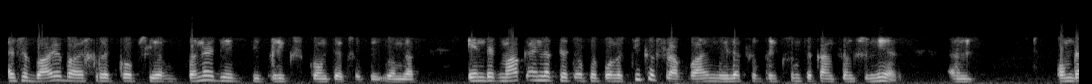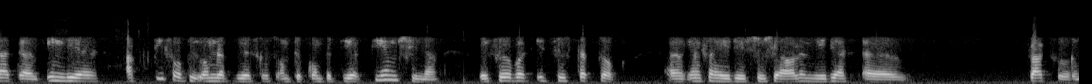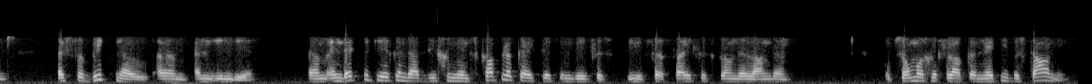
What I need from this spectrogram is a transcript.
is 'n baie baie groot kopseer binne die die BRICS konteks op die oomblik. En dit maak eintlik dit op 'n politieke vlak baie moeilik vir BRICS om te kan funksioneer. En omdat uh, Indië aktief op die oomblik besig is om te kompeteer teen China, byvoorbeeld iets soos TikTok, uh, een van hierdie sosiale media uh, platforms is verbied nou um, in Indië. Um, en dit beteken dat die gemeenskaplikheid tussen die die vyf verskillende lande op sommige vlakke net nie bestaan nie.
